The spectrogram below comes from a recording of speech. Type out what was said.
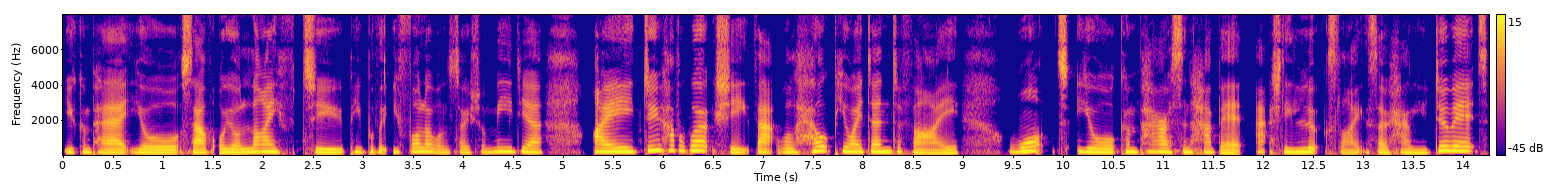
you compare yourself or your life to people that you follow on social media, I do have a worksheet that will help you identify what your comparison habit actually looks like. So, how you do it,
